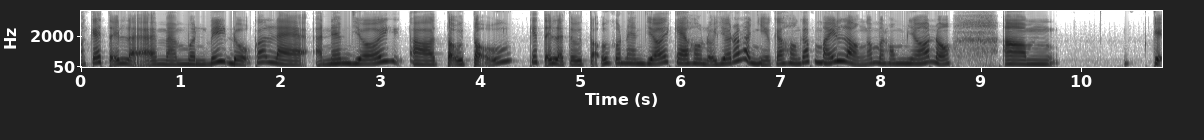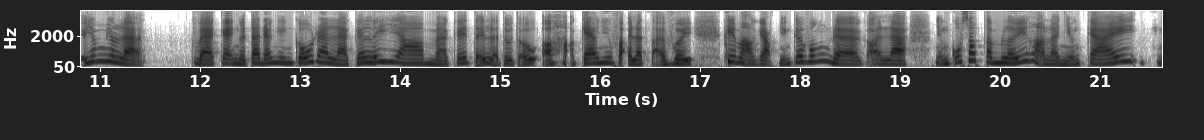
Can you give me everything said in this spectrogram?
uh, cái tỷ lệ mà mình biết được có là uh, nam giới uh, tự tử cái tỷ lệ tự tử của nam giới cao hơn nữ giới rất là nhiều cao hơn gấp mấy lần á mình không nhớ nữa. Um, kiểu giống như là và người ta đã nghiên cứu ra là cái lý do mà cái tỷ lệ tự tử ở họ cao như vậy là tại vì khi mà họ gặp những cái vấn đề gọi là những cú sốc tâm lý hoặc là những cái ừ,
